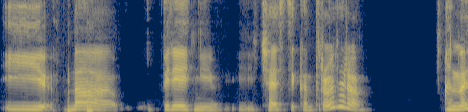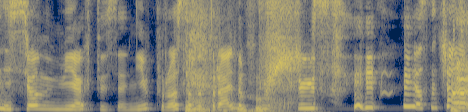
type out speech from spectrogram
и на передней части контроллера нанесен мех, то есть они просто натурально пушистые. Я сначала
